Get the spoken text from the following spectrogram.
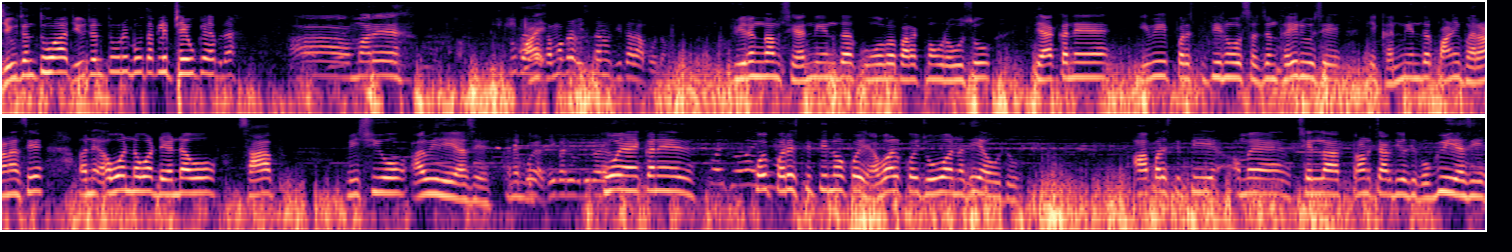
જીવજંતુ આ જીવજંતુની બહુ તકલીફ છે એવું કે બધા? આ અમારે સમગ્ર વિસ્તારનો જીતાર આપો તમે. વિરંગામ શહેરની અંદર કુંવરબા પાર્કમાં હું રહું છું. ત્યાં કને એવી પરિસ્થિતિનું સર્જન થઈ રહ્યું છે કે ઘરની અંદર પાણી ભરાણા છે અને અવારનવાર ડેંડાઓ સાપ વીસીઓ આવી રહ્યા છે. અને કોઈ કને કોઈ પરિસ્થિતિનો કોઈ અહેવાલ કોઈ જોવા નથી આવતું. આ પરિસ્થિતિ અમે છેલ્લા ત્રણ ચાર દિવસથી ભોગવી રહ્યા છીએ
